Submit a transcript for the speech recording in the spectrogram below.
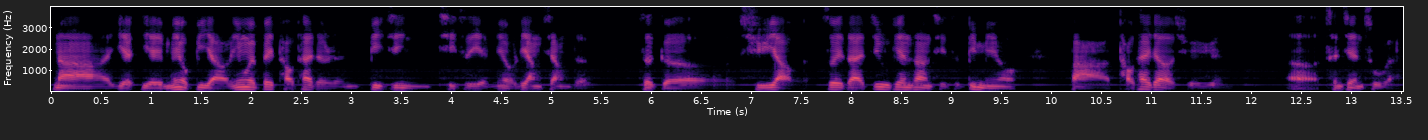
那也也没有必要，因为被淘汰的人毕竟其实也没有亮相的这个需要了，所以在纪录片上其实并没有把淘汰掉的学员呃呈现出来，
